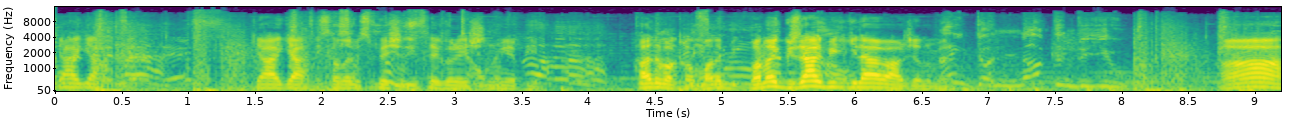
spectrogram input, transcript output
Gel gel. Gel gel sana bir special integration'ımı yapayım. Hadi bakalım bana bana güzel bilgiler ver canım benim. Aa,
